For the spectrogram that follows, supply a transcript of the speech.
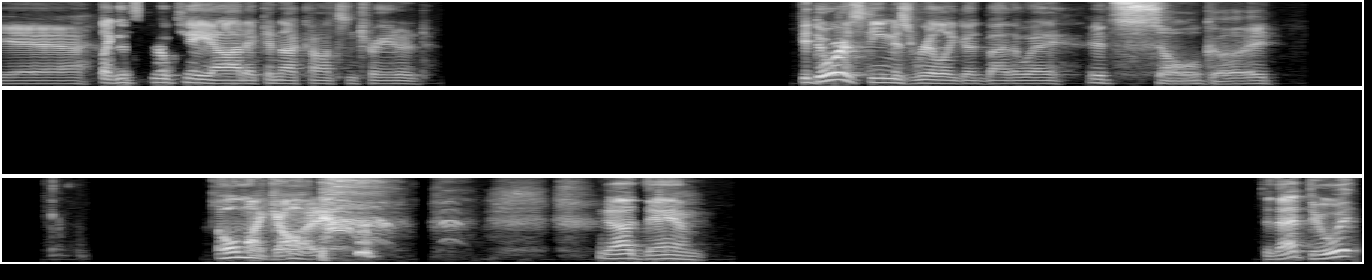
Yeah. Like it's so chaotic and not concentrated. Ghidorah's theme is really good, by the way. It's so good. Oh my god. God damn. Did that do it?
